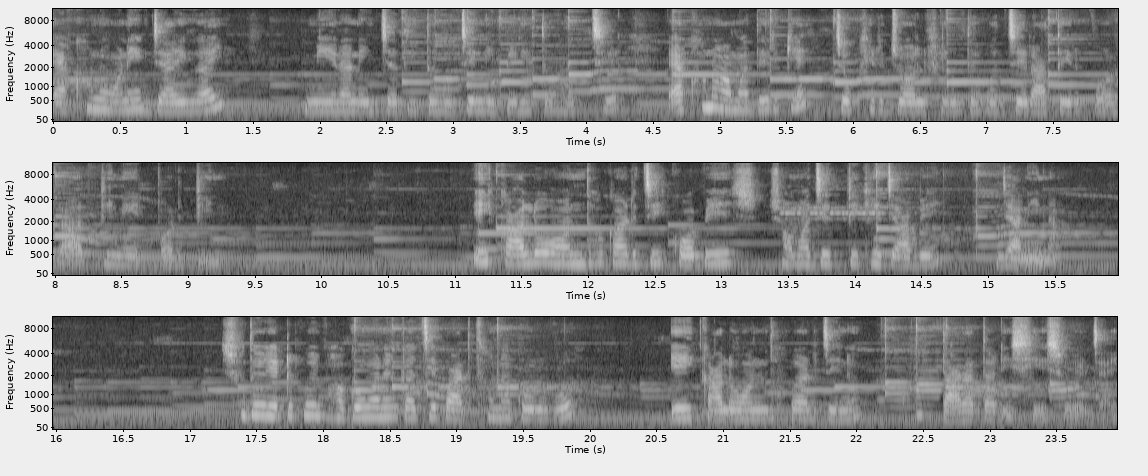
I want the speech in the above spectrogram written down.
এখনও অনেক জায়গায় মেয়েরা নির্যাতিত হচ্ছে, নিপীড়িত হচ্ছে। এখনও আমাদেরকে চোখের জল ফেলতে হচ্ছে রাতের পর রাত, দিনের পর দিন। এই কালো অন্ধকার যে কবে সমাজের দিকে যাবে, জানি না। শুধু এটুকুই ভগবানের কাছে প্রার্থনা করব, এই কালো অন্ধকার যেন খুব তাড়াতাড়ি শেষ হয়ে যায়।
